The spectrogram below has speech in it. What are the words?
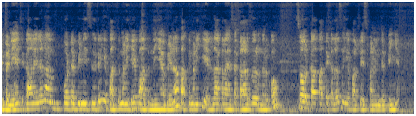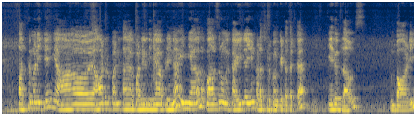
இப்போ நேற்று காலையில் நான் போட்ட பின்னிஸ் இருக்கு நீங்கள் பத்து மணிக்கே பார்த்துருந்தீங்க அப்படின்னா பத்து மணிக்கு எல்லா கலர் கலர்ஸும் இருந்திருக்கும். ஸோ ஒரு க- பத்து கலர்ஸ் நீங்கள் பர்ச்சேஸ் பண்ணியிருந்துருப்பீங்க பத்து மணிக்கே நீங்கள் ஆர்டர் பண்ணி பண்ணியிருந்தீங்க அப்படின்னா இனியாவது அந்த பார்சல் உங்கள் கையிலையும் கிடச்சிருக்கும் கிட்டத்தட்ட. இது பிளவுஸ் பாடி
